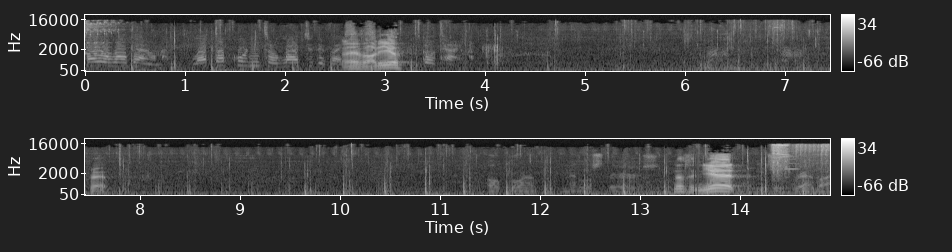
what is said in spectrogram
Firewall down. Laptop coordinates are live to devices. I have audio? Go time. Right. Oh, going up the middle stairs. Nothing yet. He just ran by.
